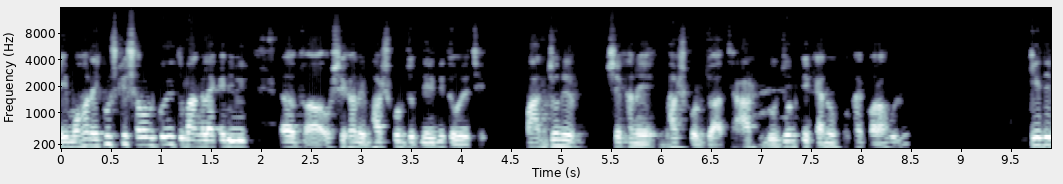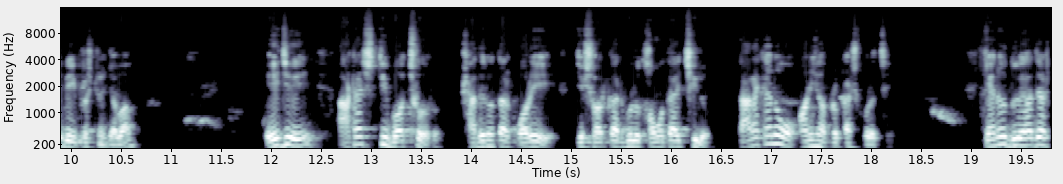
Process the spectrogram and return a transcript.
এই মহান একুশকে স্মরণ করেই তো বাংলা একাডেমির সেখানে ভাস্কর্য নির্মিত হয়েছে। পাঁচজনের সেখানে ভাস্কর্য আছে। আর দুজনকে কেন উপেক্ষা করা হলো? কে দেবে এই প্রশ্নের জবাব? এই যে আঠাশটি বছর স্বাধীনতার পরে যে সরকারগুলো ক্ষমতায় ছিল, তারা কেন অনীহা প্রকাশ করেছে? কেন দুই হাজার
